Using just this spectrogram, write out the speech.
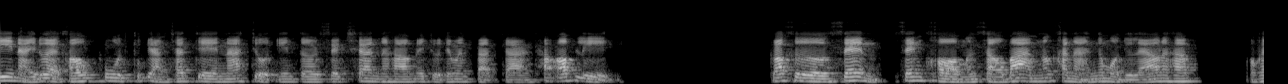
ที่ไหนด้วยเขาพูดทุกอย่างชัดเจนนะจุด intersection นะครับ ในจุดที่มันตัดกันถ้า oblique ก็คือเส้นเส้นขอบเหมือนเสาบ้านมันต้องขนานกันหมดอยู่แล้วนะครับ โอเค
